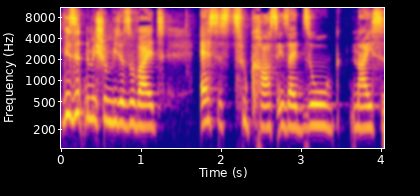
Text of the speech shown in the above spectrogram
Wir sind nämlich schon wieder so weit. Es ist zu krass. Ihr seid so nice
